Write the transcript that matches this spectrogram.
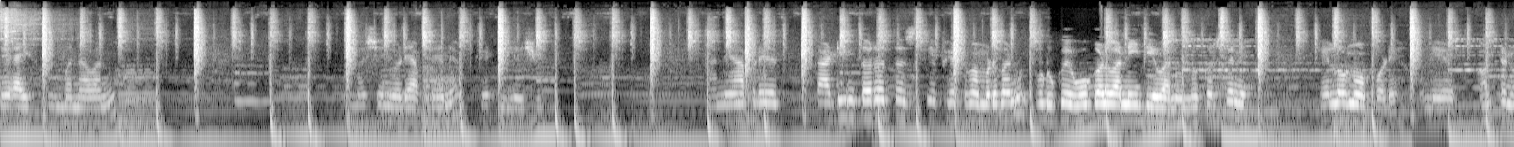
છે આઈસ્ક્રીમ બનાવવાનું. મશીન વડે આપણે એને ફેટી લઈશું. અને આપણે કાઢીને તરત જ તે ફેટવા મળવાનું, થોડું કંઈ ઓગળવા નહીં દેવાનું, નકર છે ને હેલો ન પડે અને ઘટ ન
